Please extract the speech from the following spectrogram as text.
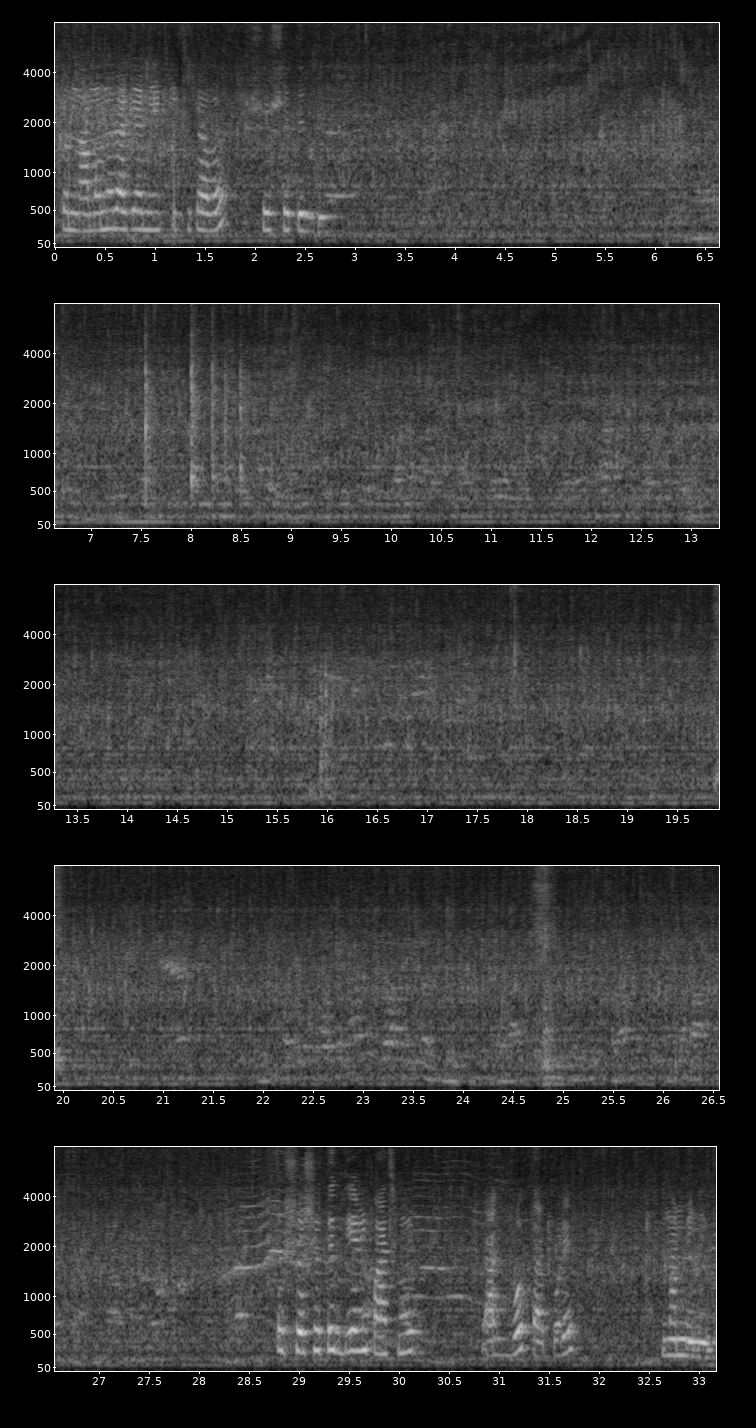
তো নামানোর আগে আমি কিছুটা আবার সর্ষে তেল দিই তো সরষের তেল দিয়ে আমি পাঁচ মিনিট রাখব তারপরে নামিয়ে নেব।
